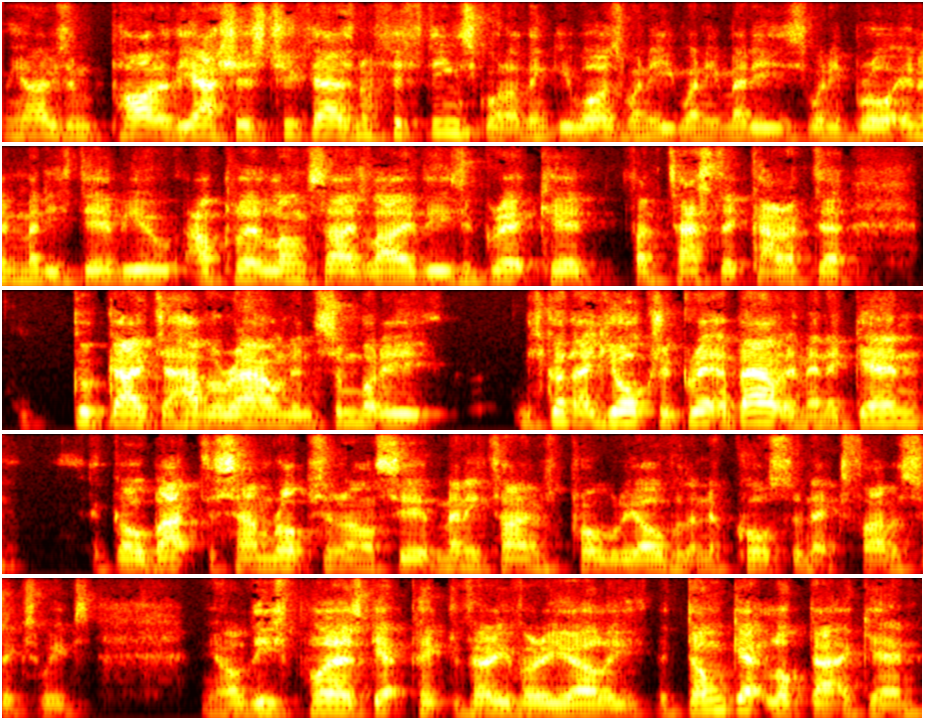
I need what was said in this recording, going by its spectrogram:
you know, he's in part of the Ashes 2015 squad. I think he was when he when he made his when he brought in and made his debut. I'll play alongside Live. He's a great kid, fantastic character, good guy to have around, and somebody he's got that Yorkshire grit about him. And again, I go back to Sam Robson, and I'll see it many times, probably over the course of the next five or six weeks. You know, these players get picked very, very early. They don't get looked at again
